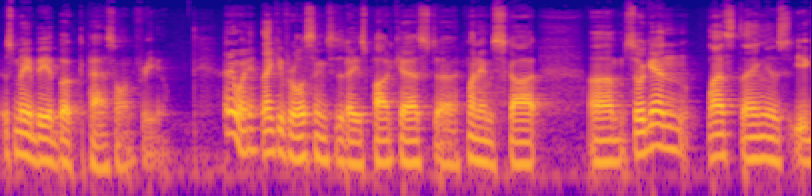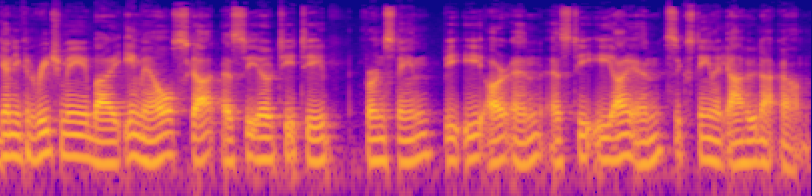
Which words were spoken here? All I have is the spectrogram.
this may be a book to pass on for you. Anyway, thank you for listening to today's podcast. Uh, my name is Scott. Um, so, again, last thing is, again, you can reach me by email, Scott, S C O T T, Bernstein, B E R N S T E I N, 16 at yahoo.com.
